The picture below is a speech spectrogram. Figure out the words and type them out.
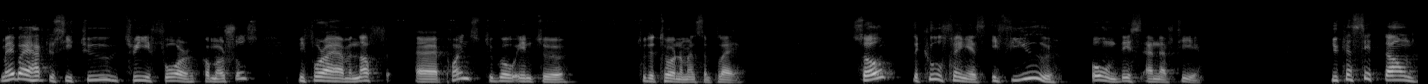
Maybe I have to see two, three, four commercials before I have enough uh, points to go into to the tournaments and play. So the cool thing is if you own this NFT, you can sit down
